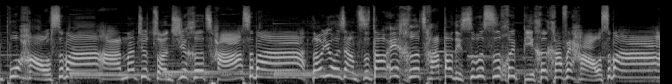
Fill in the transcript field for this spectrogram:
不好是吧？啊，那就转去喝茶是吧？然后又很想知道，哎，喝茶到底是不是会比喝咖啡好是吧？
